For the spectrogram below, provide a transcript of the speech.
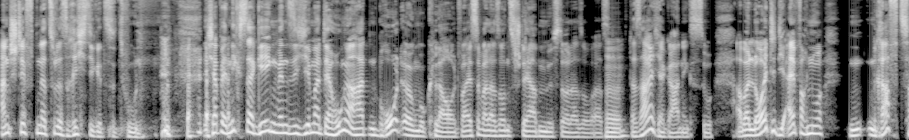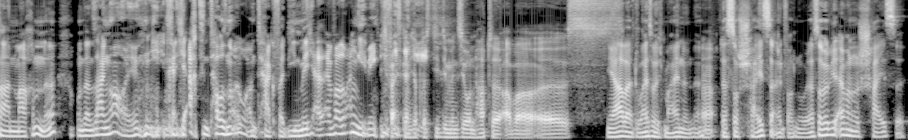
Anstiften dazu, das Richtige zu tun. Ich habe ja nichts dagegen, wenn sich jemand, der Hunger hat, ein Brot irgendwo klaut, weißt du, weil er sonst sterben müsste oder sowas. Mhm. Da sage ich ja gar nichts zu. Aber Leute, die einfach nur einen Raffzahn machen, ne, und dann sagen, oh, jetzt kann ich hier 18.000 Euro am Tag verdienen, wenn ich halt einfach so angebe. Ich weiß gar nicht, ob das die Dimension hatte, aber äh, es. Ja, aber du weißt, was ich meine, ne? Ja. Das ist doch scheiße einfach nur. Das ist doch wirklich einfach nur scheiße.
